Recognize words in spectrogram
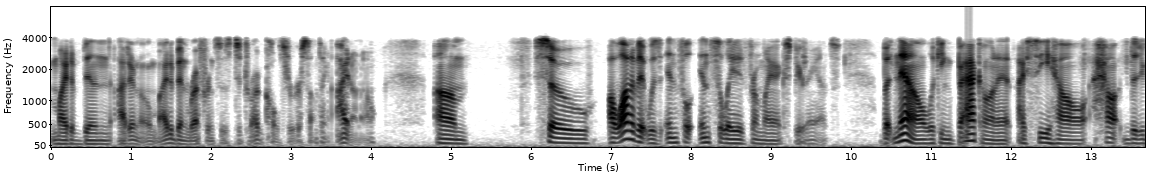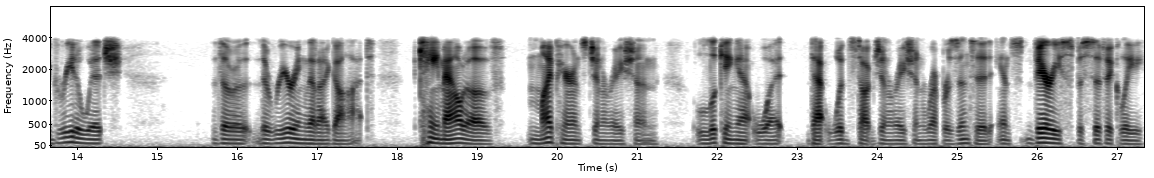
might have been I don't know might have been references to drug culture or something. I don't know. Um so a lot of it was infil- insulated from my experience. But now looking back on it I see how how the degree to which the the rearing that I got came out of my parents generation looking at what that Woodstock generation represented, and very specifically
